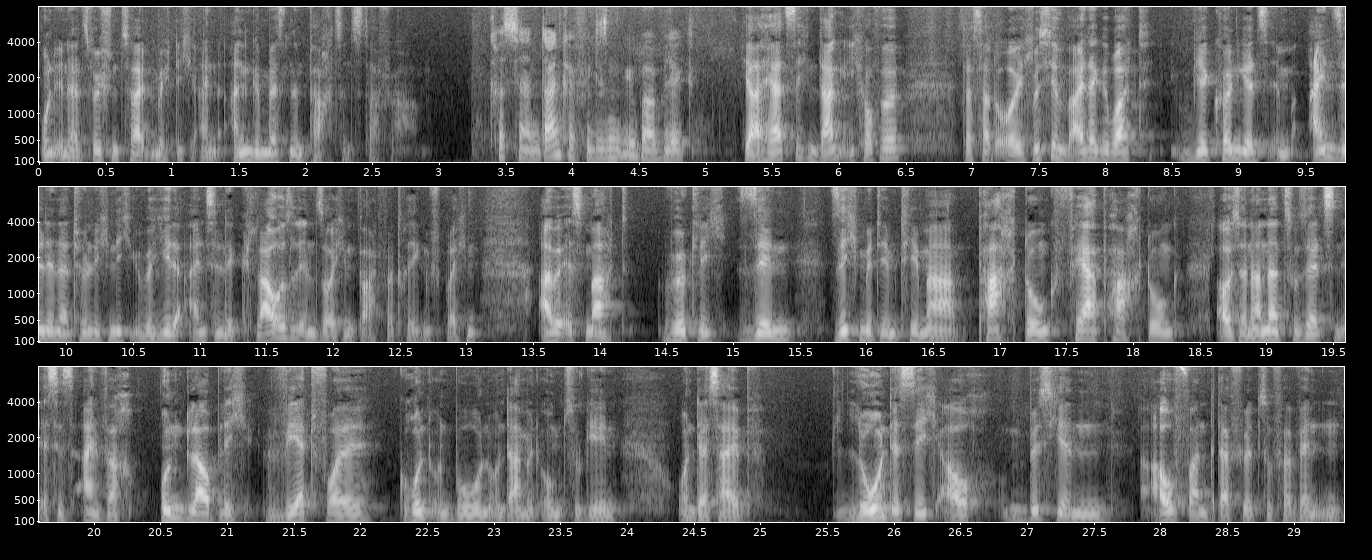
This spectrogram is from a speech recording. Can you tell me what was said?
Und in der Zwischenzeit möchte ich einen angemessenen Pachtzins dafür haben. Christian, danke für diesen Überblick. Ja, herzlichen Dank. Ich hoffe, das hat euch ein bisschen weitergebracht. Wir können jetzt im Einzelnen natürlich nicht über jede einzelne Klausel in solchen Pachtverträgen sprechen, aber es macht wirklich Sinn, sich mit dem Thema Pachtung, Verpachtung auseinanderzusetzen. Es ist einfach unglaublich wertvoll, Grund und Boden und damit umzugehen. Und deshalb lohnt es sich auch ein bisschen Aufwand dafür zu verwenden,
